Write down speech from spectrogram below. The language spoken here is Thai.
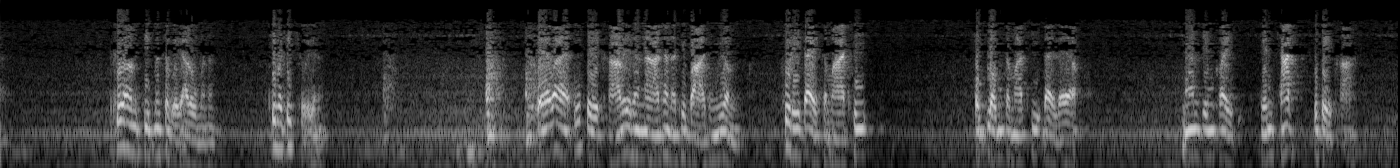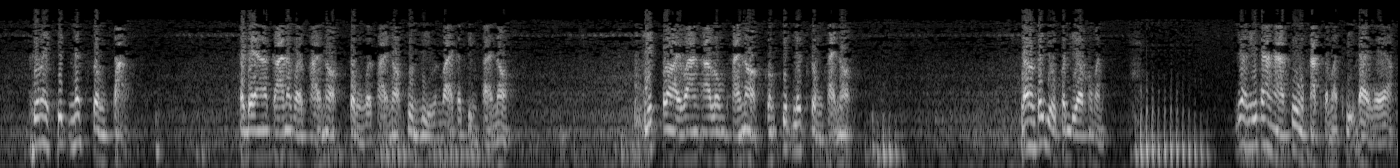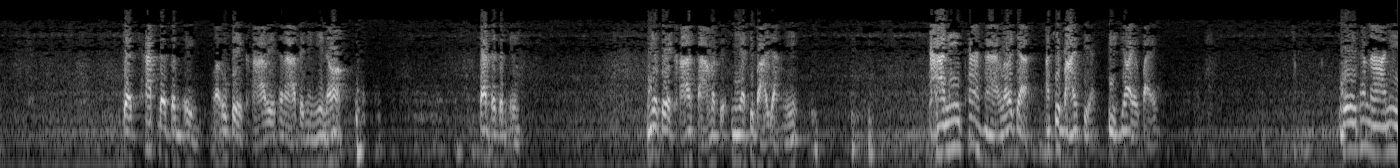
คือมันจิตมันเสวยอารมณ์มันนั้นที่มันเฉยๆนะ แต่ว่าอุเบกขาเวทนาท่านอธิบายถึงเรื่อง ผู้ที่ได้สมาธิอบรมสมาธิได้แล้ว มันจึงค่อยเห็นชัดอุเบกขาคือไม่คิดนึกส่งสั่งแสดงอาการออกไปภายนอกส่งไปภายนอกพุ่นวีวันวายก็สิ่งภายนอกคิดปล่อยวางอารมณ์ภายนอกความคิดนึกส่งภายนอก แล้วมันก็อยู่คนเดียวของมัน เรื่องนี้ถ้าหาผู้หัดสมาธิได้แล้วจะชัดได้ตนเองว่าอุเบกขาเวทนาเป็นอย่างนี้เนาะชัดได้ตนเองเนี่ยเบกขาสามมีอธิบายอย่างนี้คานี้ถ้าหากเราจะอธิบายเสียปีกย่อยออกไป เวทนานี่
